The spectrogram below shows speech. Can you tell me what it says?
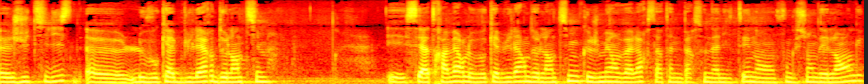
euh, j'utilise euh, le vocabulaire de l'intime. Et c'est à travers le vocabulaire de l'intime que je mets en valeur certaines personnalités en fonction des langues,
